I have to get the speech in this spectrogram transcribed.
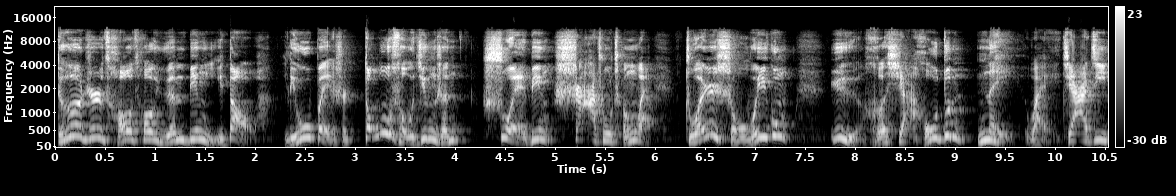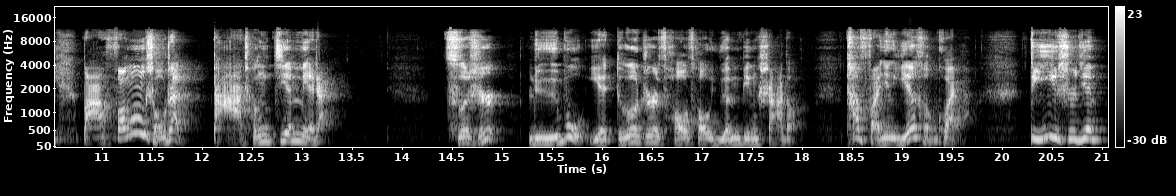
得知曹操援兵已到啊，刘备是抖擞精神，率兵杀出城外，转守为攻，欲和夏侯惇内外夹击，把防守战打成歼灭战。此时。吕布也得知曹操援兵杀到，他反应也很快啊，第一时间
